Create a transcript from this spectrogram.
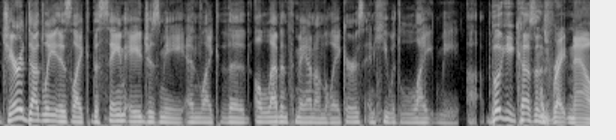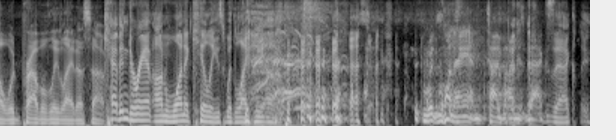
Jared Dudley is like the same age as me and like the 11th man on the Lakers, and he would light me up. Boogie Cousins right now would probably light us up. Kevin Durant on one Achilles would light me up. With one hand tied behind his back. exactly.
